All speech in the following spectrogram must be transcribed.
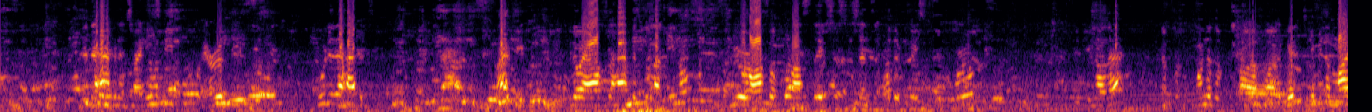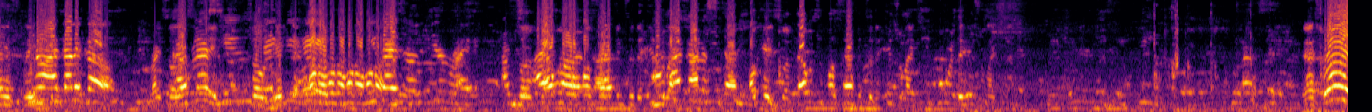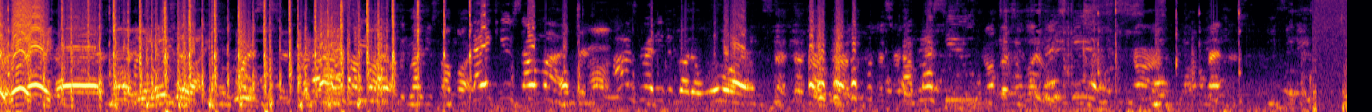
Did that happen to Chinese people, Arab people? Who did that happen to? Black people. You know what also happened to Latinos? We were also put on slave ships and sent to other places in the world. Did you know that? The One of the, uh, uh, give, give me the Mayan slave No, I gotta go. Right, so God that's bless the you. So Thank if, you. hold on, hold on, hold on, you guys are, you're right. I'm So if that was supposed to happen to the Israelites. I gotta study. Okay, so if that was supposed to happen to the Israelites, who were the Israelites? That's right. Right. You're an Israelite. Right, glad you stopped by. I'm glad you stopped by. Thank you so much. Okay, all right. I was ready to go to war. That's right. God bless you. God bless you. Thank you. All right.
